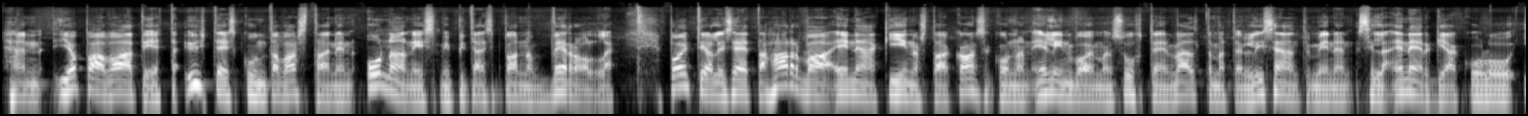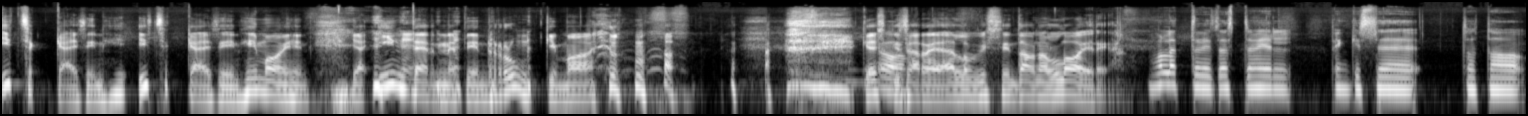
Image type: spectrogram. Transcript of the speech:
Hän jopa vaati, että yhteiskuntavastainen onanismi pitäisi panna verolle. Pointti oli se, että harvaa enää kiinnostaa kansakunnan elinvoiman suhteen välttämätön lisääntyminen, sillä energia kuluu itsekkäisiin, itsekkäisiin himoihin ja internetin runkkimaailmaan. Keskisarja ei ollut vissiin täynnä loiria. Mulle tuli tästä jotenkin se tota,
